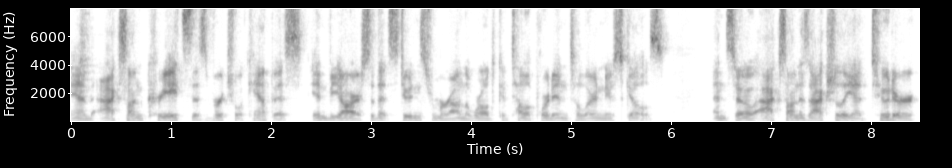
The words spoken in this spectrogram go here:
and Axon creates this virtual campus in VR so that students from around the world could teleport in to learn new skills. And so Axon is actually a tutor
